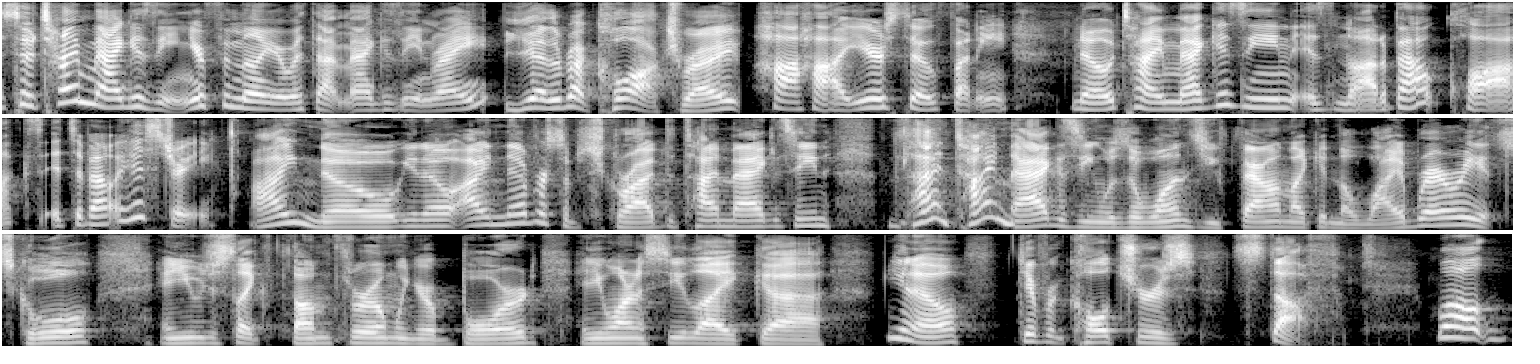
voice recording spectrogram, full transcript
so Time Magazine, you're familiar with that magazine, right? Yeah, they're about clocks, right? Haha, you're so funny. No, Time Magazine is not about clocks, it's about history. I know. You know, I never subscribed to Time Magazine. The Time Time Magazine was the ones you found like in the library at school, and you would just like thumb through them when you're bored and you want to see like uh, you know different cultures stuff. Well,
